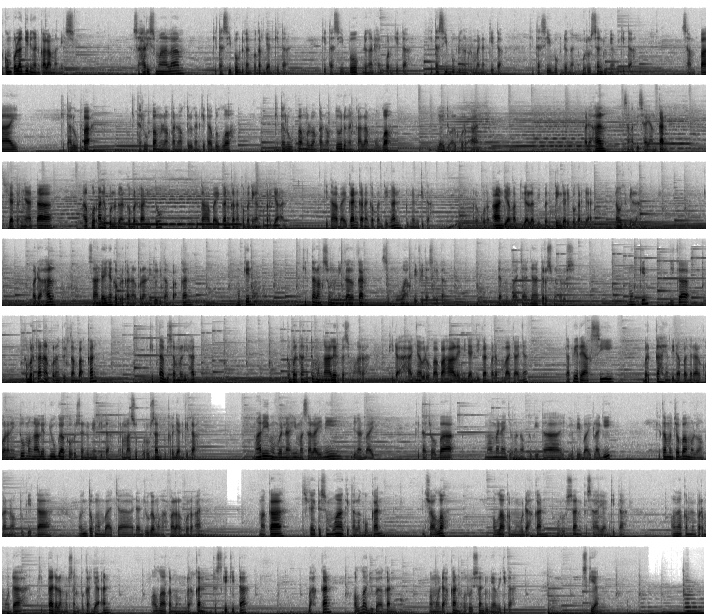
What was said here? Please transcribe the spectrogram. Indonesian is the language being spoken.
berkumpul lagi dengan kalam manis. Sehari semalam, kita sibuk dengan pekerjaan kita. Kita sibuk dengan handphone kita. Kita sibuk dengan permainan kita. Kita sibuk dengan urusan duniawi kita. Sampai kita lupa. Kita lupa meluangkan waktu dengan kitabullah. Kita lupa meluangkan waktu dengan kalamullah, yaitu Al-Quran. Padahal sangat disayangkan jika ternyata Al-Quran yang penuh dengan keberkahan itu kita abaikan karena kepentingan pekerjaan. Kita abaikan karena kepentingan duniawi kita. Al-Quran dianggap tidak lebih penting dari pekerjaan. Nauzubillah. Padahal, seandainya keberkahan Al-Quran itu ditampakkan, mungkin kita langsung meninggalkan semua aktivitas kita dan membacanya terus-menerus. Mungkin jika keberkahan Al-Quran itu ditampakkan, kita bisa melihat keberkahan itu mengalir ke semua arah. Tidak hanya berupa pahala yang dijanjikan pada pembacanya, tapi reaksi berkah yang didapat dari Al-Quran itu mengalir juga ke urusan dunia kita, termasuk urusan pekerjaan kita. Mari membenahi masalah ini dengan baik. Kita coba memanajemen waktu kita lebih baik lagi. Kita mencoba meluangkan waktu kita untuk membaca dan juga menghafal Al-Quran. Maka, jika itu semua kita lakukan, insya Allah Allah akan memudahkan urusan keseharian kita. Allah akan mempermudah kita dalam urusan pekerjaan. Allah akan memudahkan rezeki kita. Bahkan Allah juga akan memudahkan urusan duniawi kita. Sekian. thank you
